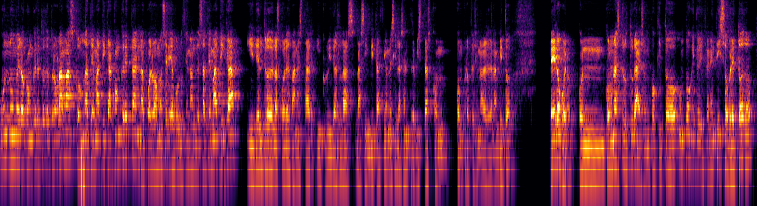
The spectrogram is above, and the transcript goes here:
un número concreto de programas con una temática concreta en la cual vamos a ir evolucionando esa temática y dentro de las cuales van a estar incluidas las, invitaciones y las entrevistas con, con profesionales del ámbito pero bueno, con, una estructura eso, un poquito, un poquito diferente y sobre todo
